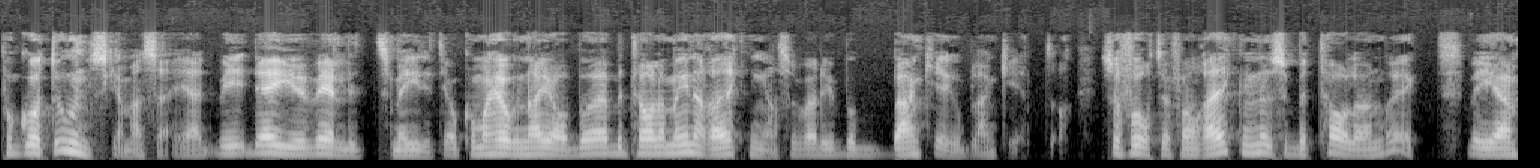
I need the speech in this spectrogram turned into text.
på gott och ont ska man säga. Det är ju väldigt smidigt. Jag kommer ihåg när jag började betala mina räkningar så var det ju på bankgiroblanketter. Så fort jag får en räkning nu så betalar jag den direkt via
